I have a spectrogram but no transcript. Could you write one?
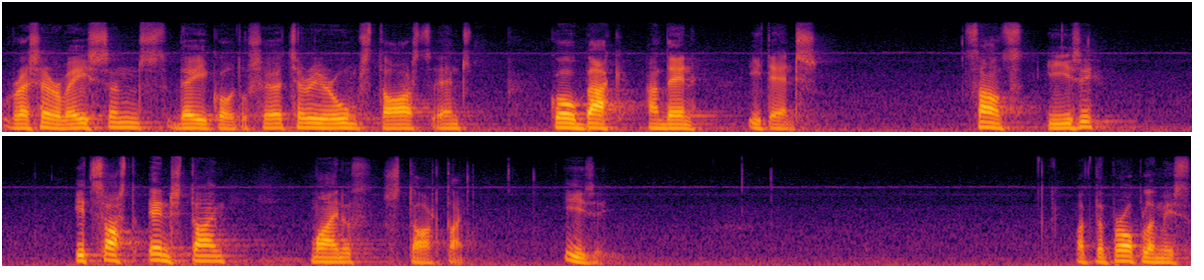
reservations, they go to surgery room, starts and go back, and then it ends. Sounds easy. It's just end time minus start time. Easy. But the problem is,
